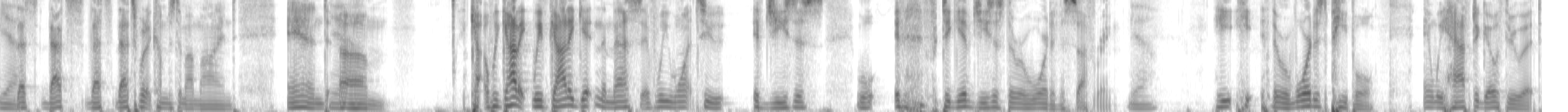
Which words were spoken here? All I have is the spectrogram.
Yeah. That's that's that's that's what it comes to my mind, and Yeah. um, we got to we've got to get in the mess if we want to if Jesus will if to give Jesus the reward of his suffering. yeah. He, he the reward is people and we have to go through it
